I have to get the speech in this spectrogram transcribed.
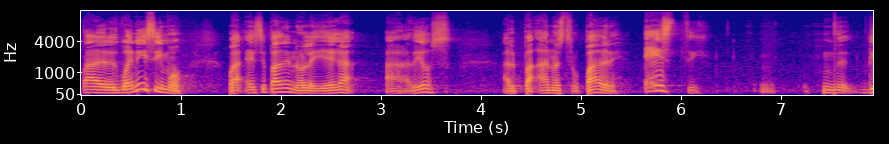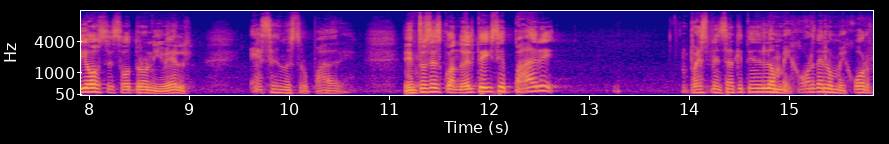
padre es buenísimo. ese padre no le llega a Dios, a nuestro padre. Este Dios es otro nivel. Ese es nuestro padre. Entonces, cuando Él te dice padre, puedes pensar que tienes lo mejor de lo mejor.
